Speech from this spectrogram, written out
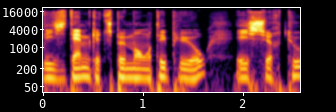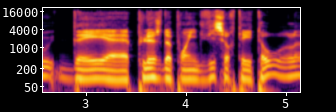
des items que tu peux monter plus haut et surtout des euh, plus de points de vie sur tes tours.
